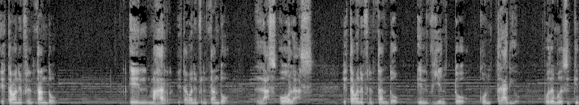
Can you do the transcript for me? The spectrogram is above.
estaban enfrentando el mar, estaban enfrentando las olas, estaban enfrentando el viento contrario. Podemos decir que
